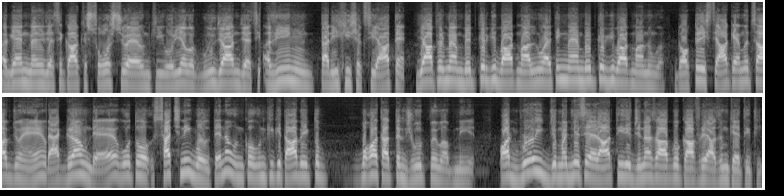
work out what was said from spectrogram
अगेन मैंने जैसे कहा कि सोर्स जो है, उनकी ओरिया मकबूल जान जैसी अजीम तारीखी शख्सियात हैं। या फिर मैं अंबेडकर की बात मान लूँ आई थिंक मैं अंबेडकर की बात मानूँगा। डॉक्टर इश्तियाक अहमद साहब जो हैं बैकग्राउंड है, वो तो सच नहीं बोलते ना उनको। उनकी किताब एक तो बहुत हद तक झूठ पे मबनी है। और वो ही जो मजलिस से हैरात थी, जो जिना साहब को काफिर आज़म कहती थी।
